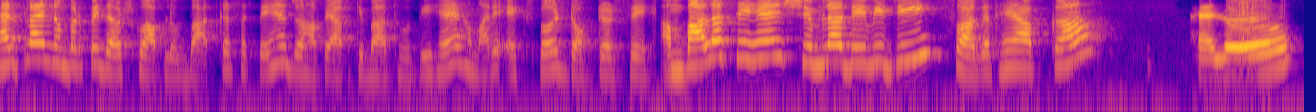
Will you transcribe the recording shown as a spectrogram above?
हेल्पलाइन नंबर पे दर्शकों आप लोग बात कर सकते हैं जहाँ पे आपकी बात होती है हमारे एक्सपर्ट डॉक्टर से। अम्बाला से है शिमला देवी जी स्वागत है आपका। हेलो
